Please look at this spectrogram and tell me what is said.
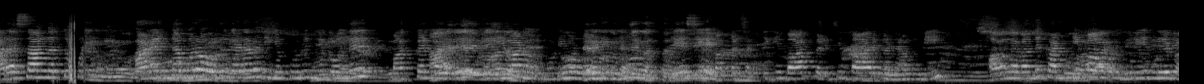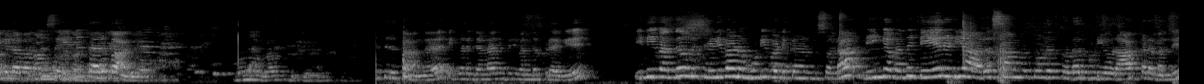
அரசாங்கத்துக்கு. ஆனா இந்த முறை ஒரு தடவை நீங்க புரிஞ்சுக்கொண்டு மக்கள் வந்து தெளிவான ஒரு முடிவு எடுக்கணும். தேசிய மக்கள் சக்திக்கு வாக்களிச்சு பாருங்க நம்பி. அவங்க வந்து கண்டிப்பா உங்களுடைய தேவைகளை வந்து செய்து தருவாங்க. எடுத்திருக்காங்க. எங்களோட ஜனாதிபதி வந்த பிறகு. இனி வந்து ஒரு தெளிவான முடிவு எடுக்கணும்னு சொன்னா நீங்க வந்து நேரடியா அரசாங்கத்தோட தொடர்புடைய ஒரு ஆட்களை வந்து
